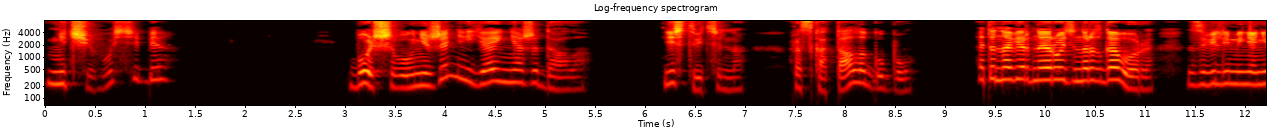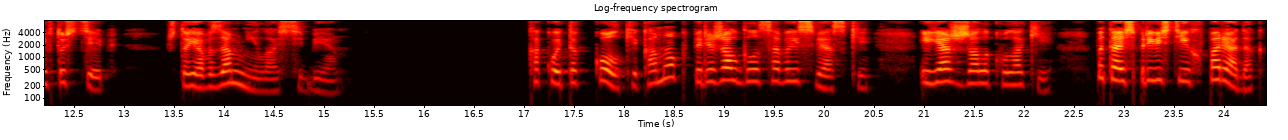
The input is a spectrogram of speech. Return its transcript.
Ничего себе! Большего унижения я и не ожидала. Действительно, раскатала губу. Это, наверное, Розины разговоры завели меня не в ту степь, что я возомнила о себе. Какой-то колкий комок пережал голосовые связки, и я сжала кулаки, пытаясь привести их в порядок,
